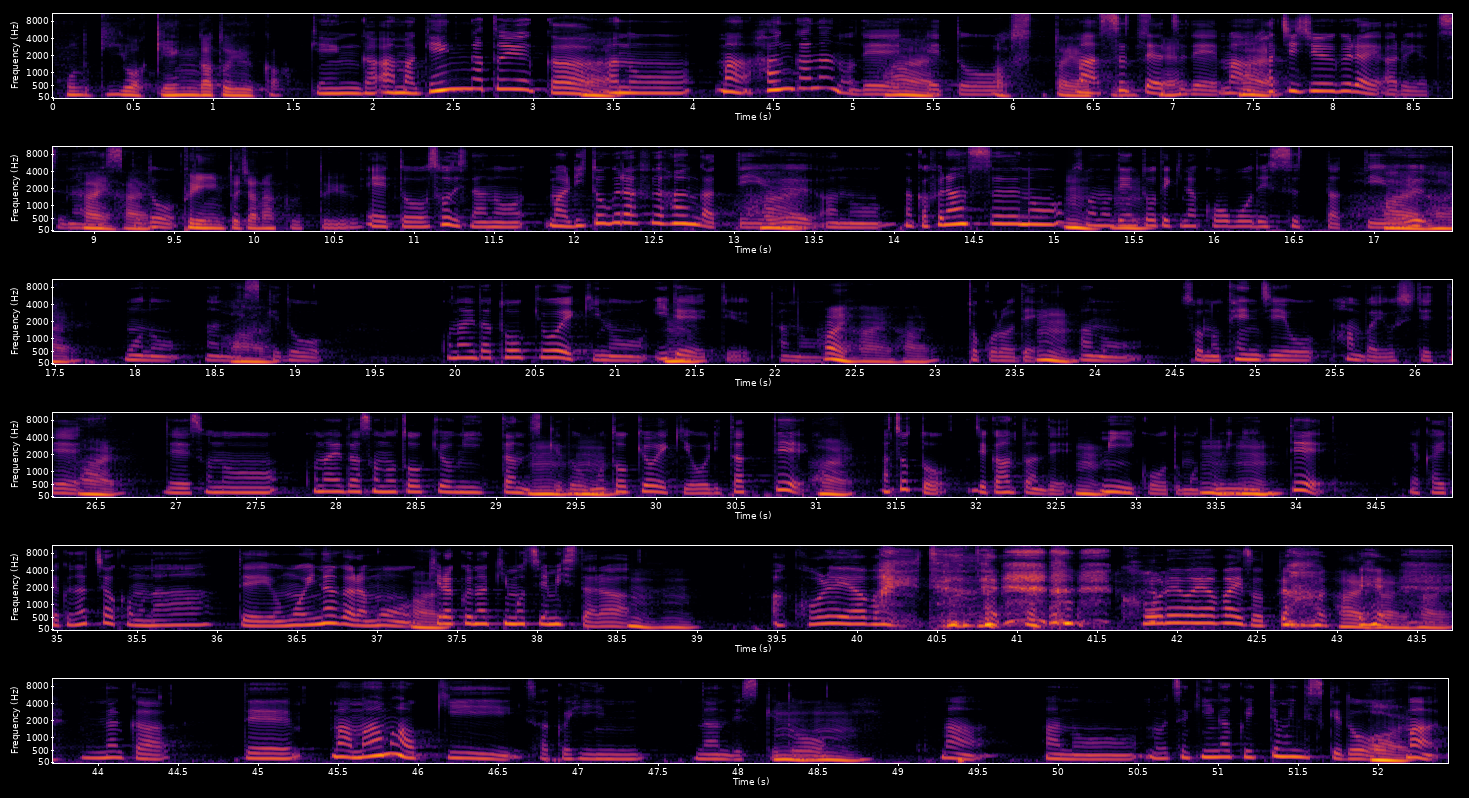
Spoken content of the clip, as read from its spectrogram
本当要は原画というか。原画。あまあ原画というか、はい。あのまあ版画なので、はい。えっとあ吸ったまあやつね。吸ったやつで、まあはい。80ぐらいあるやつなんですけど、はいはい、プリントじゃなくという。えっとそうですね。あの、まあ、リトグラフ版画っていう、はい。あのなんかフランスのうんうん。その伝統的な工房で吸ったっていはいうはい。ものなんですけど、この間東京駅のイデーっていう、あのはいはいはい。ところで、うん。あのその展示を販売をしてて、はいでそのこの間その東京に行ったんですけど、うんうん。もう東京駅を降り立って、はい。あちょっと時間あったんでうん。見に行こうと思って見に行って、いや買いたくなっちゃうかもなって思いながらも、はい。気楽な気持ちで見せたら、うんうん。あこれやばいってなって これはやばいぞって思って、はいなんかで、まあ、まあまあ大きい作品なんですけど、うんうん。まああのまあ別に金額言ってもいいんですけど、はい。まあ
